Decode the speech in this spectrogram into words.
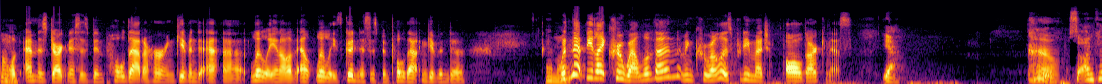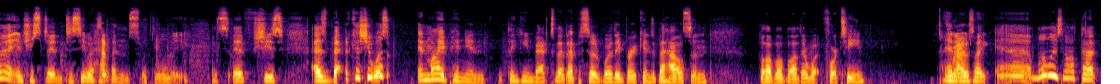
all Yeah. of Emma's darkness has been pulled out of her and given to uh, uh, Lily, and all of El- Lily's goodness has been pulled out and given to Emma. wouldn't that be like Cruella then? I mean, Cruella is pretty much all darkness. Yeah. Oh. So I'm kind of interested to see what happens with Lily. It's, if she's as bad because she was, in my opinion, thinking back to that episode where they break into the house and blah blah blah. They're what 14, and I was like, eh, Lily's not that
